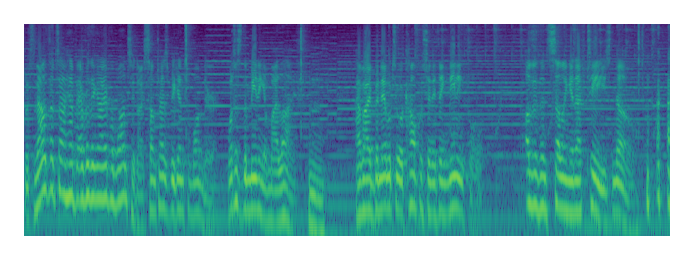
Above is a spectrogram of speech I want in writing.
But now that I have everything I ever wanted, I sometimes begin to wonder, what is the meaning of my life? Hmm. Have I been able to accomplish anything meaningful? Other than selling NFTs, no.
